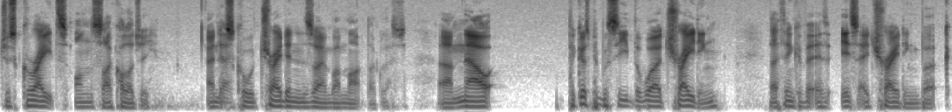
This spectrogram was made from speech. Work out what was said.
just great on psychology, and it's called Trading in the Zone by Mark Douglas. Um, now, because people see the word trading, they think of it as it's a trading book.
